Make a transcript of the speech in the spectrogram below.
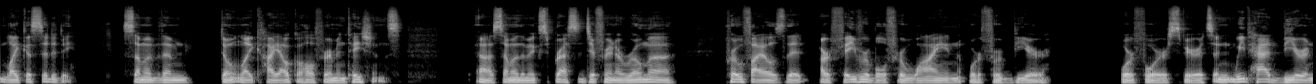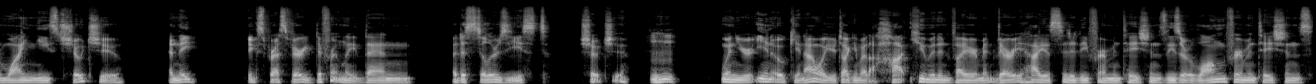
like acidity. Some of them don't like high alcohol fermentations. Uh, some of them express different aroma profiles that are favorable for wine or for beer or for spirits. And we've had beer and wine yeast shochu, and they express very differently than a distiller's yeast shochu. Mm-hmm. When you're in Okinawa, you're talking about a hot, humid environment, very high acidity fermentations. These are long fermentations,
